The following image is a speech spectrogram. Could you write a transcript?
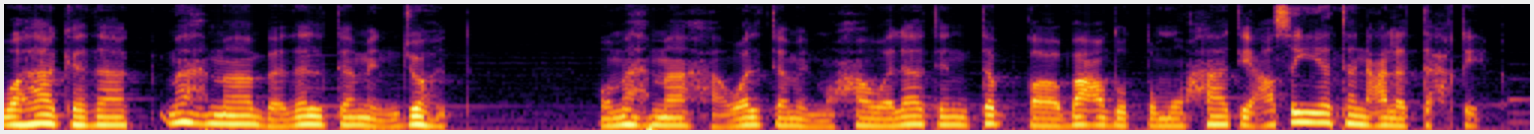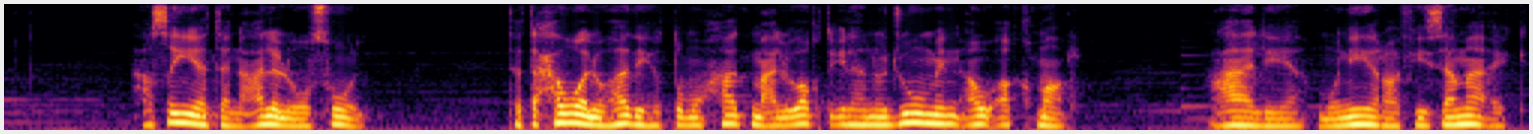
وهكذا مهما بذلت من جهد ومهما حاولت من محاولات تبقى بعض الطموحات عصية على التحقيق عصية على الوصول. تتحول هذه الطموحات مع الوقت إلى نجوم أو أقمار عالية منيرة في سمائك.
